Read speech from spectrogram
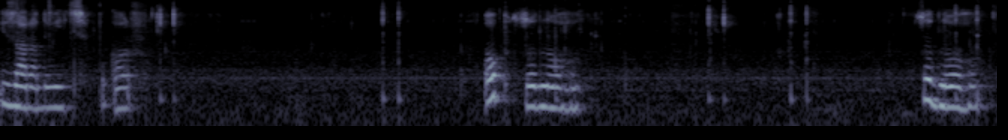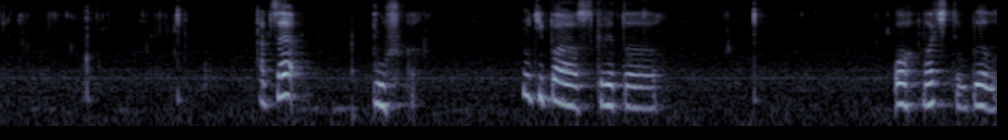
І зараз дивіться, покажу. Оп, з одного. З одного. А це пушка. Ну, типа скрита. О, бачите, вбило.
